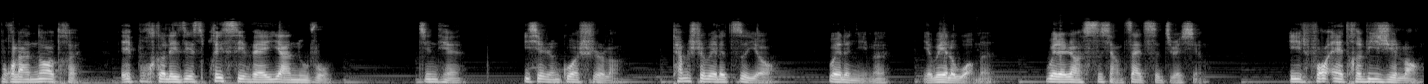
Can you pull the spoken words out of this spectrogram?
pour la nôtre, et pour que les esprits s'éveillent à nouveau。今天，一些人过世了，他们是为了自由，为了你们，也为了我们，为了让思想再次觉醒。Il faut être vigilant,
